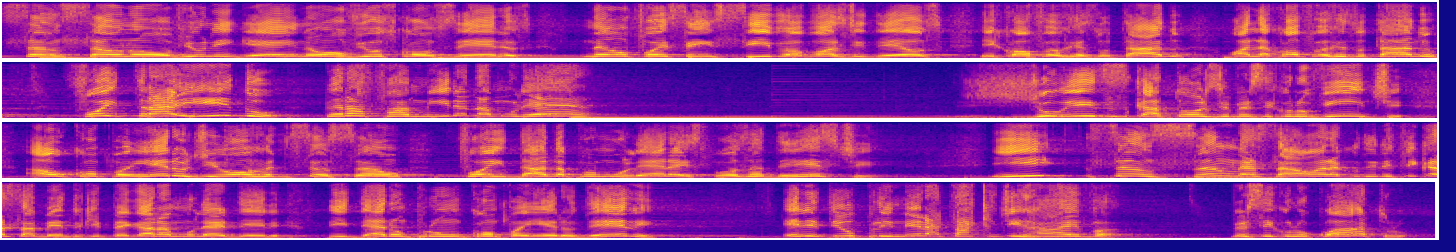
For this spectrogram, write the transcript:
Sansão não ouviu ninguém, não ouviu os conselhos, não foi sensível à voz de Deus. E qual foi o resultado? Olha, qual foi o resultado? Foi traído pela família da mulher. Juízes 14, versículo 20. Ao companheiro de honra de Sansão foi dada por mulher a esposa deste. E Sansão, nessa hora, quando ele fica sabendo que pegaram a mulher dele e deram para um companheiro dele, ele tem o primeiro ataque de raiva. Versículo 4.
